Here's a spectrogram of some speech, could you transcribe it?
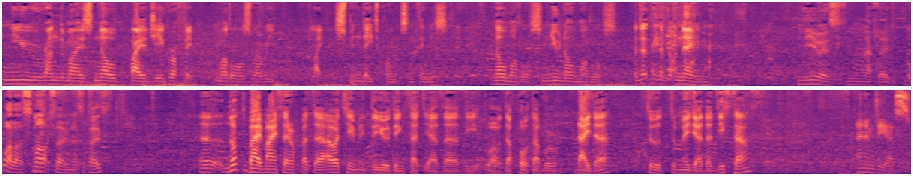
new randomized null biogeographic models where we like spin data points and things. Null models, some new null models. I don't think they've got a name. Newest method. Well, a smartphone, I suppose. Uh, not by myself, but uh, our team is using that yeah, the, the well the portable lidar to, to measure the distance. NMDS.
